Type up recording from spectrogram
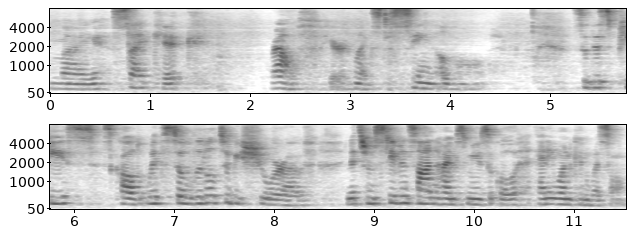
my sidekick Ralph here likes to sing along. So this piece is called With So Little to Be Sure Of, and it's from Stephen Sondheim's musical, Anyone Can Whistle.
